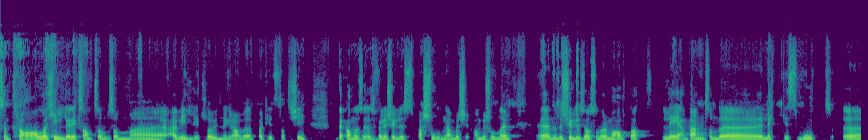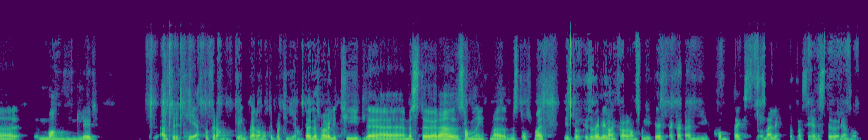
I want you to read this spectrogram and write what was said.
sentrale kilder sant, som, som eh, er villige til å undergrave partiets strategi. Det kan jo selvfølgelig skyldes personlige ambisjoner, eh, men det skyldes jo også normalt at lederen som det lekkes mot, eh, mangler autoritet og forankring på en eller annen måte i partiet. Det er det som er veldig tydelig med Støre sammenlignet med, med Stoltenberg. De står ikke så veldig langt fra hverandre politisk. Det er klart det er en ny kontekst, og det er lett å plassere Støre i en sånn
